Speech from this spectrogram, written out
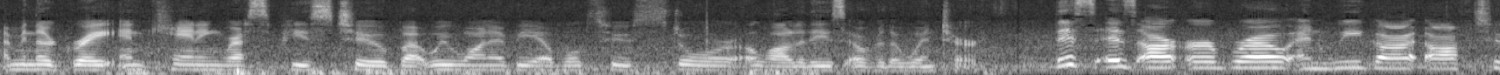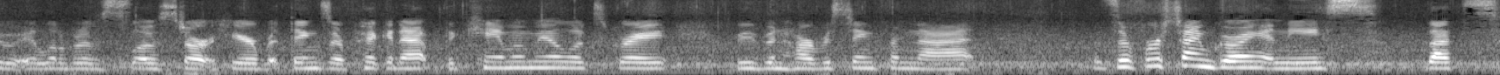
I mean, they're great in canning recipes too, but we wanna be able to store a lot of these over the winter. This is our herb row and we got off to a little bit of a slow start here, but things are picking up. The chamomile looks great. We've been harvesting from that. It's our first time growing anise. That's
